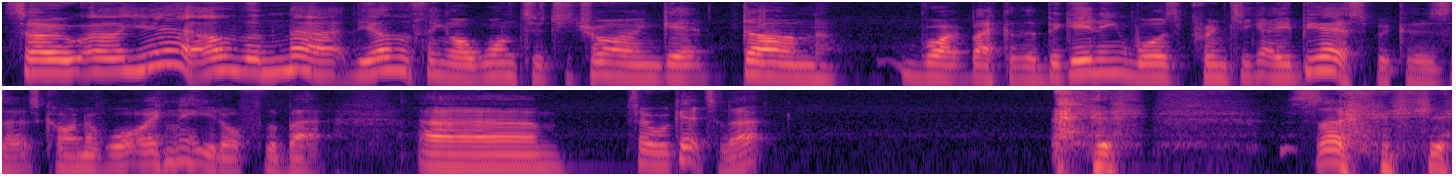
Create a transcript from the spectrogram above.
So uh, yeah, other than that, the other thing I wanted to try and get done right back at the beginning was printing ABS because that's kind of what I need off the bat. Um, so we'll get to that. so yeah.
